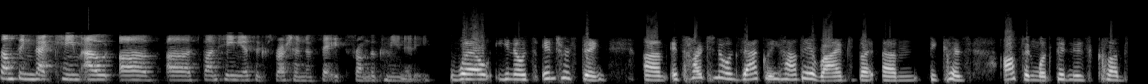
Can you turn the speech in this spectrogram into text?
something that came out of a spontaneous expression of faith from the community. Well, you know, it's interesting. Um, it's hard to know exactly how they arrived, but um, because often what Good News Clubs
